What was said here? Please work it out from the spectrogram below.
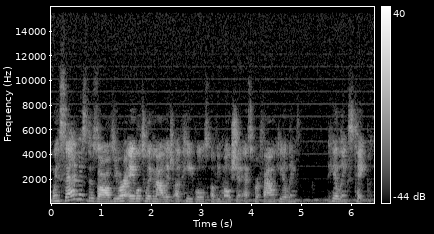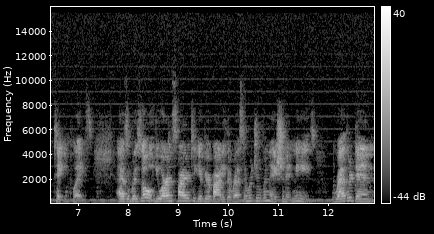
When sadness dissolves, you are able to acknowledge upheavals of emotion as profound healings, healings take, taking place. As a result, you are inspired to give your body the rest and rejuvenation it needs, rather than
